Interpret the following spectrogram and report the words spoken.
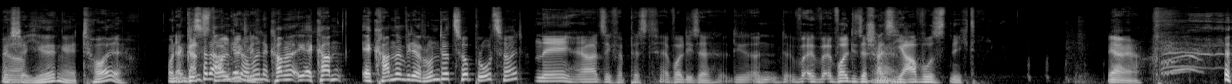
Mensch, Ja. der Jürgen, ey, toll. Und Ja, das ganz hat er angenommen. Er kam, er, kam, er kam dann wieder runter zur Brotzeit. Nee, er hat sich verpisst. Er wollte diese, diese, äh, er wollte diese scheiß Ja. Jawurst nicht. Ja, ja.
